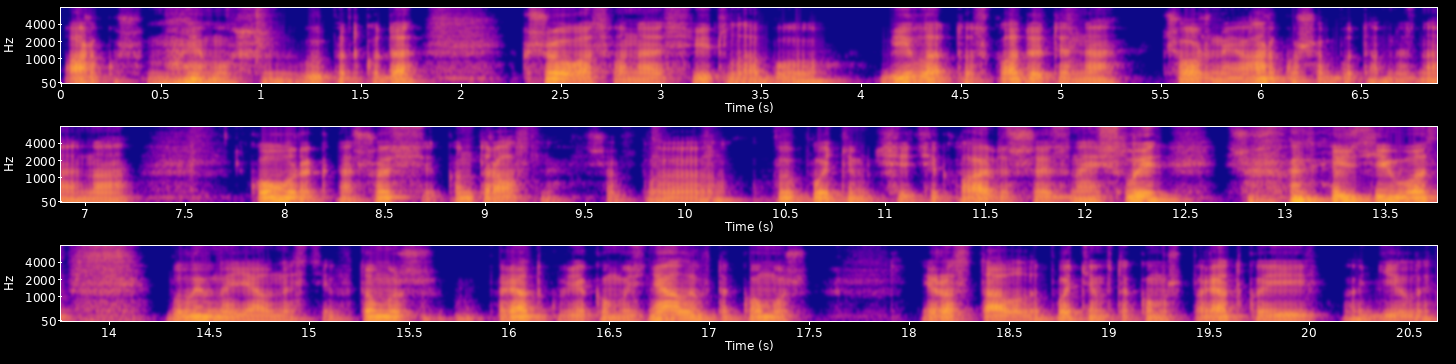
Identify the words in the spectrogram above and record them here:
аркуш в моєму випадку. Да? Якщо у вас вона світла або біла, то складуйте на чорний аркуш або там, не знаю, на коврик, на щось контрастне, щоб е, ви потім ці, ці клавіші знайшли, щоб вони всі у вас були в наявності. В тому ж порядку, в якому зняли, в такому ж і розставили. Потім в такому ж порядку і оділи.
